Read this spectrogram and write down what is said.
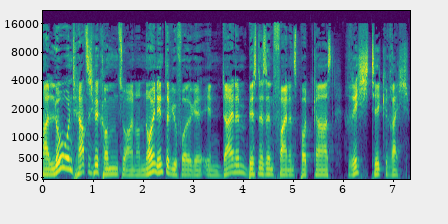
Hallo und herzlich willkommen zu einer neuen Interviewfolge in deinem Business and Finance Podcast Richtig Reich.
